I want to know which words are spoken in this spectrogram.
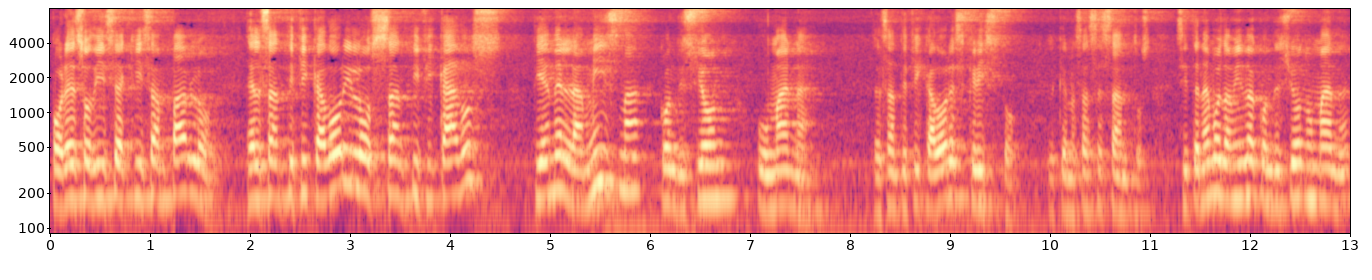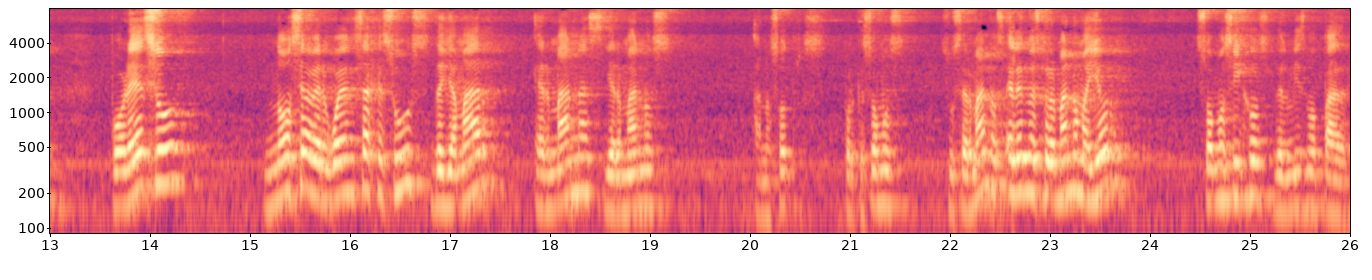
Por eso dice aquí San Pablo, el santificador y los santificados tienen la misma condición humana. El santificador es Cristo, el que nos hace santos. Si tenemos la misma condición humana, por eso no se avergüenza Jesús de llamar hermanas y hermanos a nosotros, porque somos sus hermanos. Él es nuestro hermano mayor, somos hijos del mismo Padre.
